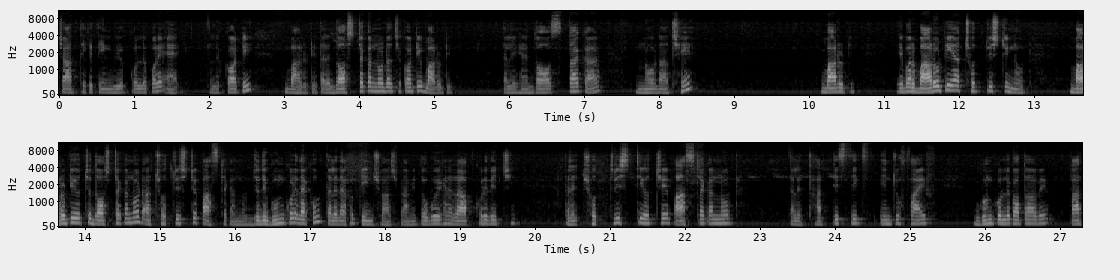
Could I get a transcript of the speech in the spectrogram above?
চার থেকে তিন বিয়োগ করলে পরে এক। তাহলে কটি? বারোটি। তাহলে দশ টাকার নোট আছে কটি? বারোটি। তাহলে এখানে দশ টাকার নোট আছে বারোটি। এবার বারোটি আর ছত্রিশটি নোট। বারোটি হচ্ছে দশ টাকা নোট আর ছত্রিশটি পাঁচ টাকার নোট। যদি গুণ করে দেখো, তাহলে দেখো তিনশো আসবে। আমি তবু এখানে রাফ করে দিচ্ছি। তাহলে ছত্রিশটি হচ্ছে পাঁচ টাকার নোট। তাহলে থার্টি সিক্স ইন্টু ফাইভ গুণ করলে কত হবে? পাঁচ,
